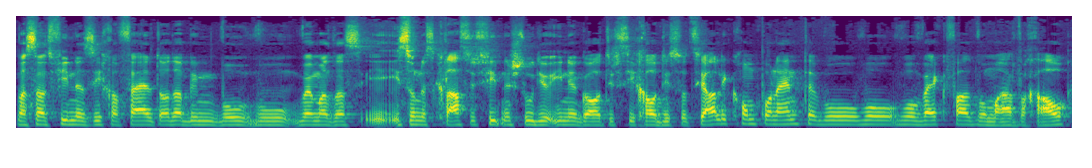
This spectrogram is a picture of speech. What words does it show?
Was halt vielen sicher fehlt, oder? Wo, wo, wenn man das in so ein klassisches Fitnessstudio reingeht, ist sicher auch die soziale Komponente, wo, wo, wo wegfällt, wo man einfach auch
